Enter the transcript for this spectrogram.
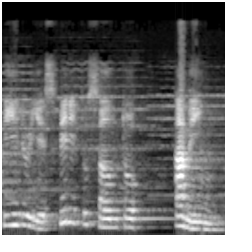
Filho e Espírito Santo. Amém.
